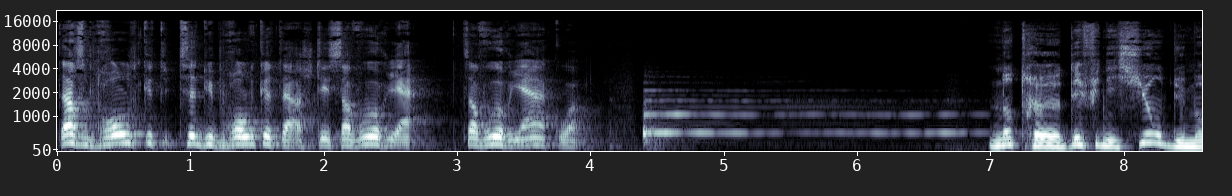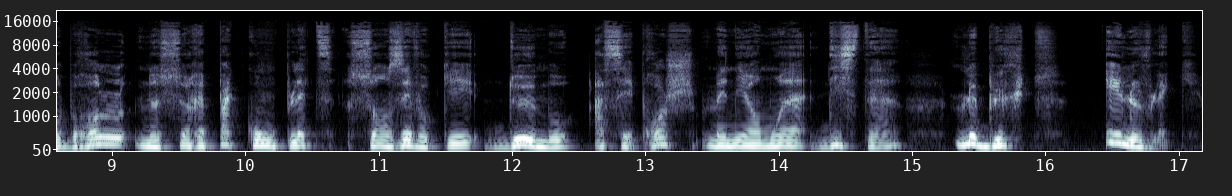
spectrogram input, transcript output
C'est du brol que tu as acheté. Ça vaut rien. Ça vaut rien, quoi. Notre définition du mot brol ne serait pas complète sans évoquer deux mots assez proches, mais néanmoins distincts, le bucht et le vlek.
